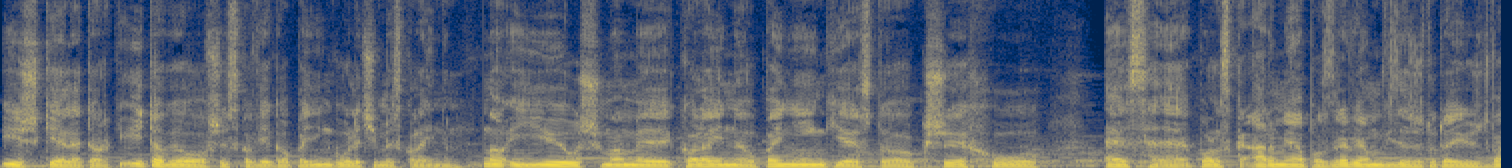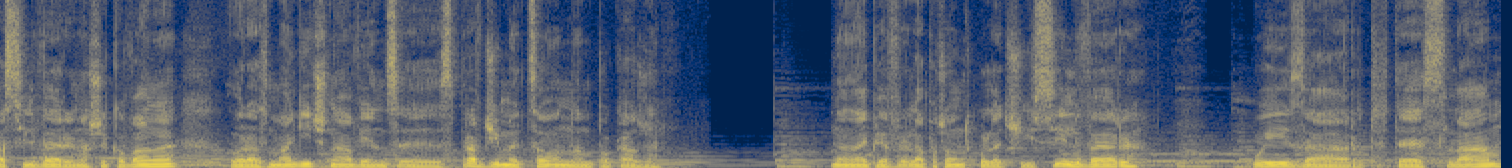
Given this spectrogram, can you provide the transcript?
i szkieletorki. I to było wszystko w jego openingu, lecimy z kolejnym. No i już mamy kolejny opening, jest to Krzychu S Polska Armia. Pozdrawiam, widzę, że tutaj już dwa silvery naszykowane oraz magiczna, więc e, sprawdzimy co on nam pokaże. No najpierw na początku leci Silver, Wizard, Tesla,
